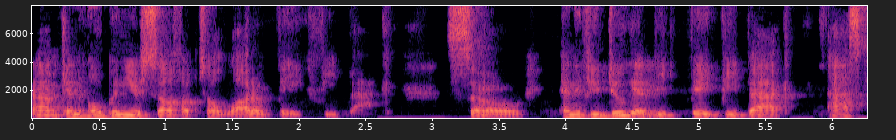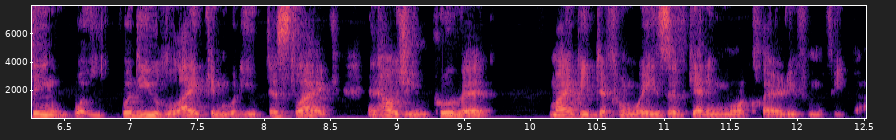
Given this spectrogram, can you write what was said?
uh, can open yourself up to a lot of vague feedback. So, and if you do get vague feedback, asking what what do you like and what do you dislike, and how would you improve it, might be different ways of getting more clarity from the feedback.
